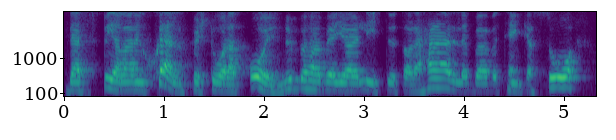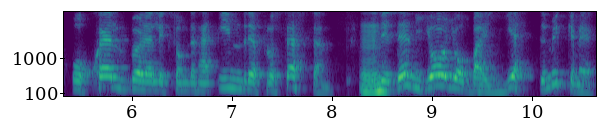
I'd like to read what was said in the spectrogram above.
där spelaren själv förstår att oj, nu behöver jag göra lite av det här eller behöver tänka så och själv börja liksom den här inre processen. Mm. Det är den jag jobbar jättemycket med.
